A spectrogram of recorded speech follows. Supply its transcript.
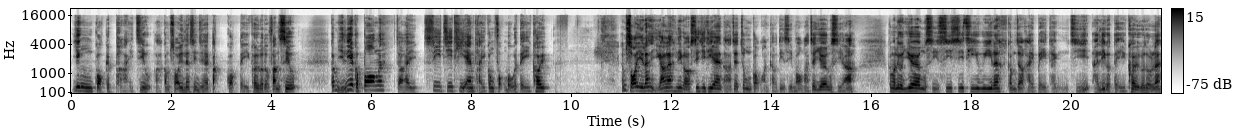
英國嘅牌照啊，咁所以咧先至喺德國地區嗰度分銷。咁而呢一個邦咧，就係 CGTN 提供服務嘅地區。咁所以咧，而家咧呢個 CGTN 啊，即係中國環球電視網啊，即係央視啊。咁啊，呢個央視 CCTV 咧，咁就係被停止喺呢個地區嗰度咧，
